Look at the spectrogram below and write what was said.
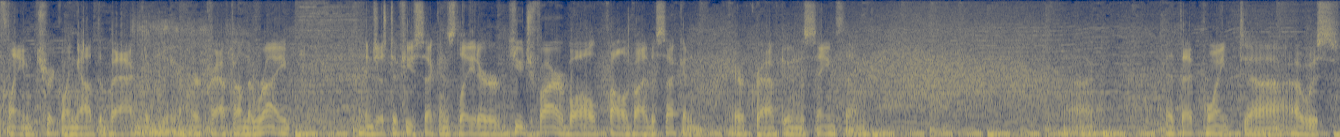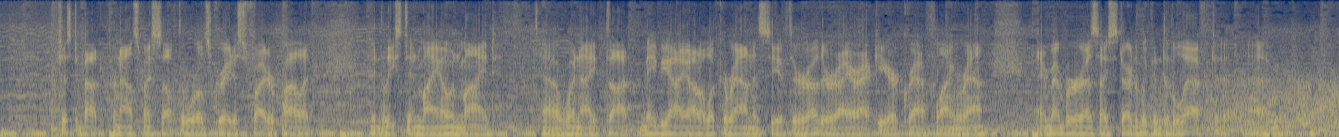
flame trickling out the back of the aircraft on the right. And just a few seconds later, huge fireball followed by the second aircraft doing the same thing. Uh, at that point, uh, I was just about to pronounce myself the world's greatest fighter pilot, at least in my own mind. Uh, when I thought maybe I ought to look around and see if there are other Iraqi aircraft flying around. I remember as I started looking to the left, uh, um,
